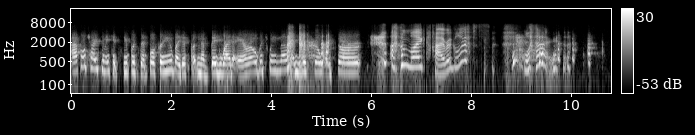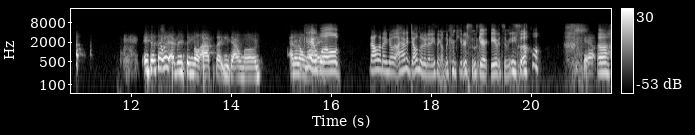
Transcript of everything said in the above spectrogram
Apple tries to make it super simple for you by just putting a big red arrow between them, and you just feel like, sir. I'm like, hieroglyphs? Why? It does that with every single app that you download. I don't know okay, why. well, now that I know, I haven't downloaded anything on the computer since Garrett gave it to me, so. yeah. Oh,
